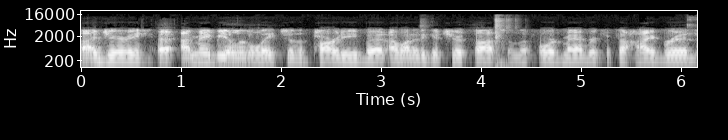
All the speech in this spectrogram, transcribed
Hi, Jerry. Uh, I may be a little late to the party, but I wanted to get your thoughts on the Ford Maverick with the hybrid,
